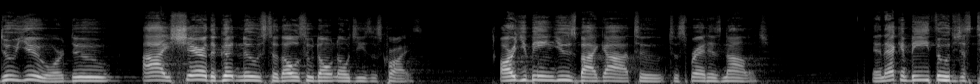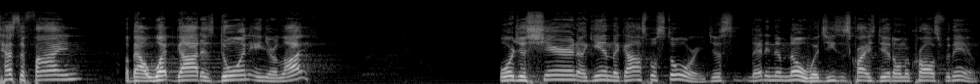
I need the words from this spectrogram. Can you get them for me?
do you or do I share the good news to those who don't know Jesus Christ? Are you being used by God to, to spread his knowledge? And that can be through just testifying about what God is doing in your life, or just sharing again the gospel story, just letting them know what Jesus Christ did on the cross for them.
